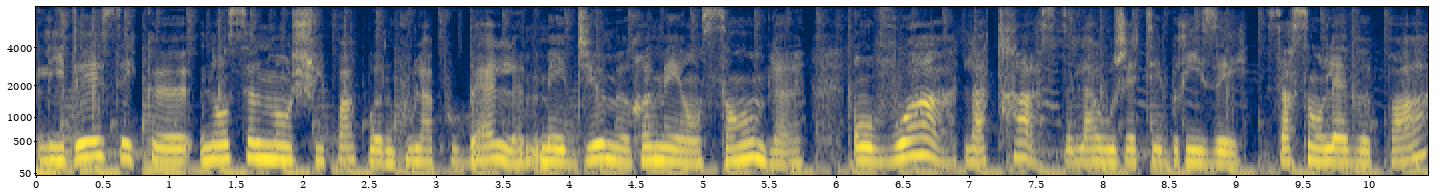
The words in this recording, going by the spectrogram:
L'idée, c'est que non seulement je suis pas bonne pour la poubelle, mais Dieu me remet ensemble. On voit la trace de là où j'étais brisée. Ça s'enlève pas,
